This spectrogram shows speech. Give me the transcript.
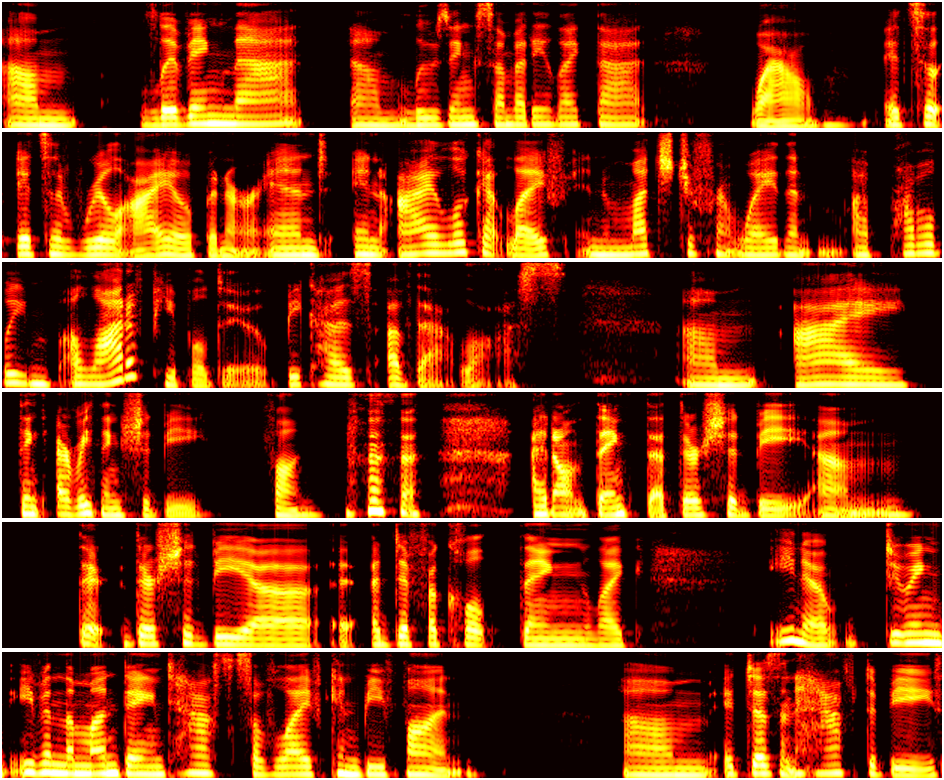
Um, living that, um, losing somebody like that, wow, it's a it's a real eye opener. And and I look at life in a much different way than uh, probably a lot of people do because of that loss. Um, I think everything should be fun. I don't think that there should be um, there there should be a a difficult thing like you know doing even the mundane tasks of life can be fun. Um, it doesn't have to be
